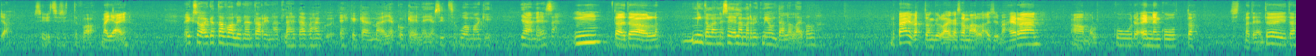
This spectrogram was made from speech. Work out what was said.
Ja siitä se sitten vaan, mä jäin. Eikö se ole aika tavallinen tarina, että lähdetään vähän ehkä käymään ja kokeilemaan ja sitten se huomaakin jääneensä? Mm, taitaa olla. Minkälainen se elämänrytmi on tällä laivalla? No päivät on kyllä aika samanlaisia. Mä herään aamulla kuuda, ennen kuutta. Sitten mä teen töitä.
